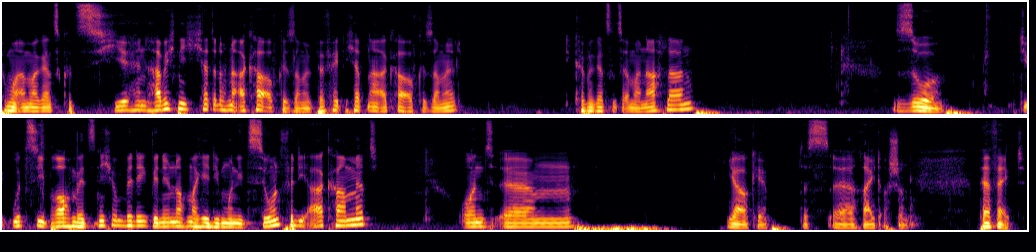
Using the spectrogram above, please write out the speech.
tun wir einmal ganz kurz hier hin. Habe ich nicht, ich hatte doch eine AK aufgesammelt. Perfekt, ich habe eine AK aufgesammelt. Die können wir ganz kurz einmal nachladen. So. Die Uzi brauchen wir jetzt nicht unbedingt. Wir nehmen nochmal hier die Munition für die AK mit. Und, ähm, ja, okay. Das äh, reicht auch schon. Perfekt.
